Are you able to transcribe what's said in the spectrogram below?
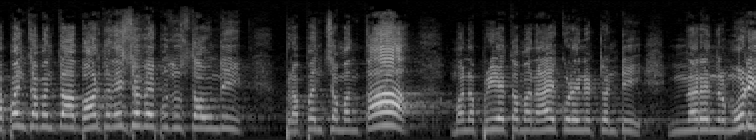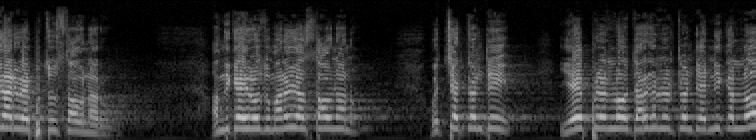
ప్రపంచమంతా భారతదేశం వైపు చూస్తూ ఉంది. ప్రపంచమంతా మన ప్రియతమ నాయకుడైనటువంటి నరేంద్ర మోడీ గారి వైపు చూస్తూ ఉన్నారు. అందుకే ఈరోజు మనవి చేస్తూ ఉన్నాను. వచ్చేటువంటి ఏప్రిల్లో జరగనున్నటువంటి ఎన్నికల్లో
